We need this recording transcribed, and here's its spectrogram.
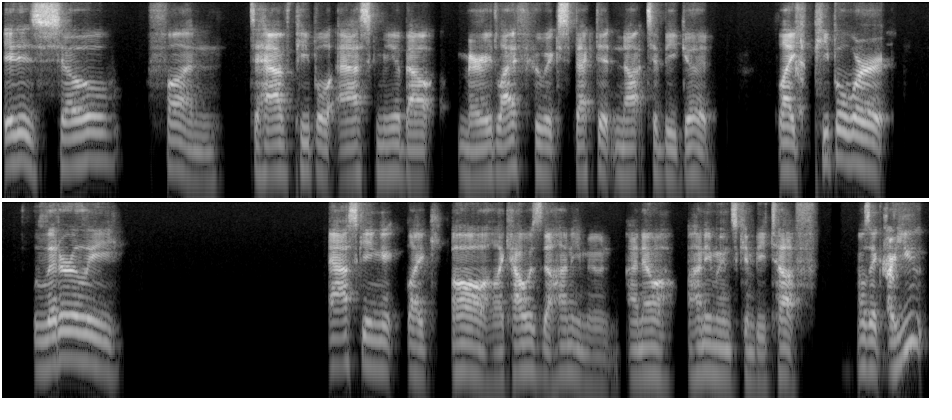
it is so fun to have people ask me about married life who expect it not to be good. Like people were literally asking like, "Oh, like how was the honeymoon?" I know honeymoons can be tough. I was like, "Are you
